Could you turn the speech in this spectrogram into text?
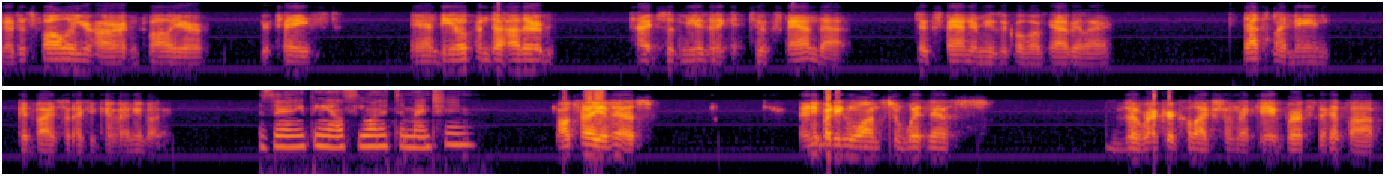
know, just follow your heart and follow your your taste, and be open to other types of music to expand that, to expand your musical vocabulary. That's my main advice that I could give anybody. Is there anything else you wanted to mention? I'll tell you this. Anybody who wants to witness the record collection that gave birth to hip hop,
